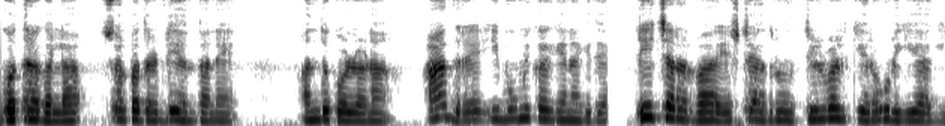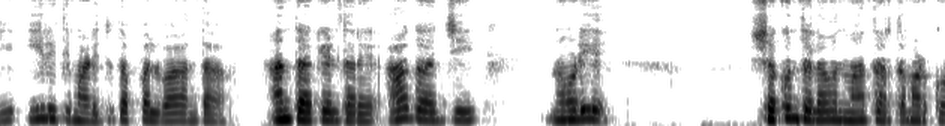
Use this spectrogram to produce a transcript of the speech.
ಗೊತ್ತಾಗಲ್ಲ. ಸ್ವಲ್ಪ ದಡ್ಡಿ ಅಂತಾನೆ. ಅಂದುಕೊಳ್ಳೋಣ. ಆದ್ರೆ ಈ ಭೂಮಿಕಾಗೆ ಏನಾಗಿದೆ? ಟೀಚರ್ ಅಲ್ವಾ? ಎಷ್ಟೇ ಆದ್ರೂ ತಿಳುವಳಿಕೆ ಇರೋ ಹುಡುಗಿಯಾಗಿ ಈ ರೀತಿ ಮಾಡಿದ್ದು ತಪ್ಪಲ್ವಾ ಅಂತ ಅಂತ ಕೇಳ್ತಾರೆ. ಆಗ ಅಜ್ಜಿ, ನೋಡಿ ಶಕುಂತಲ, ಒಂದ್ ಮಾತು ಅರ್ಥ ಮಾಡ್ಕೊ.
